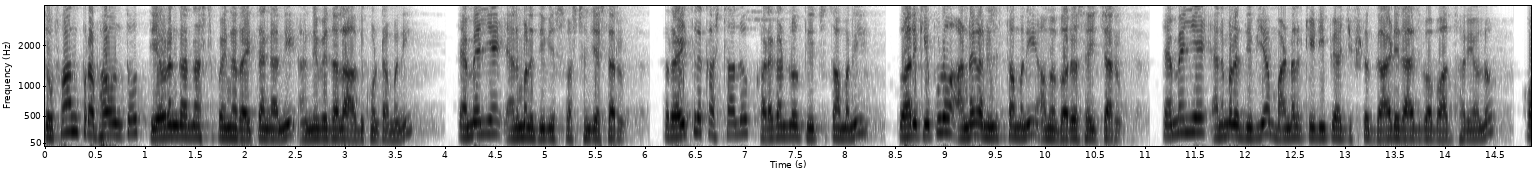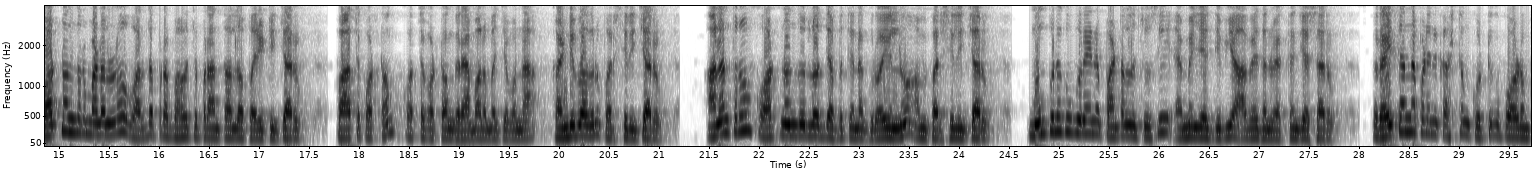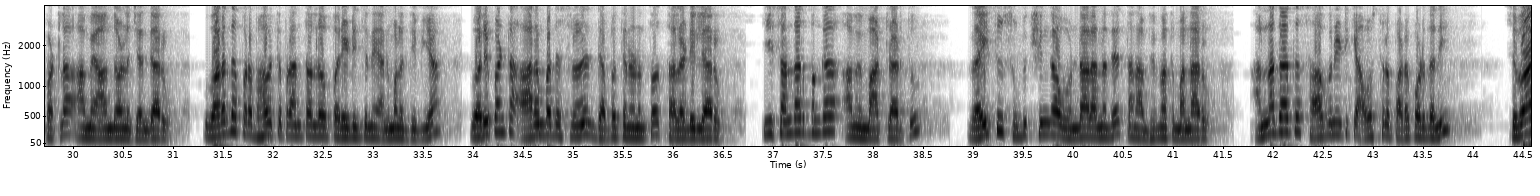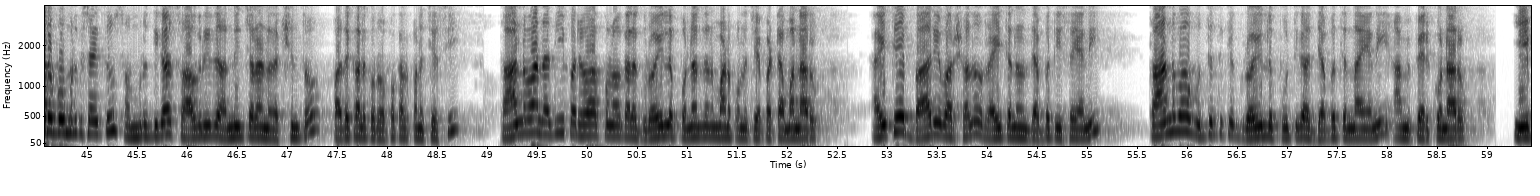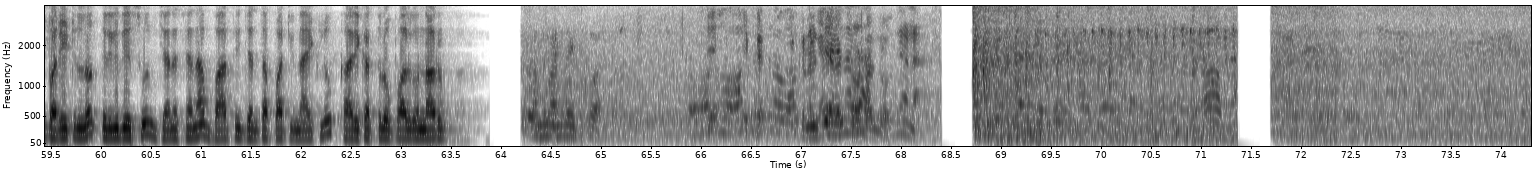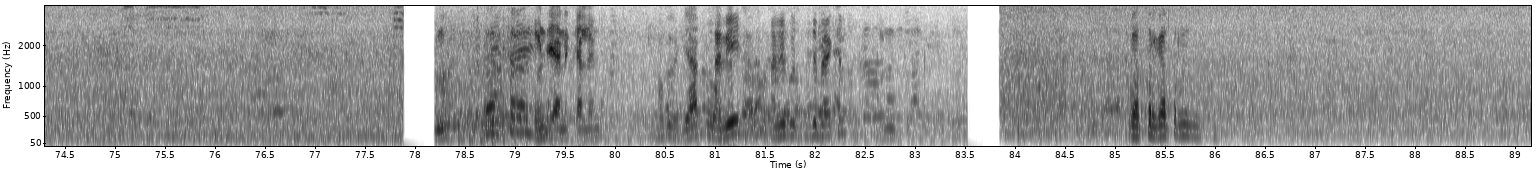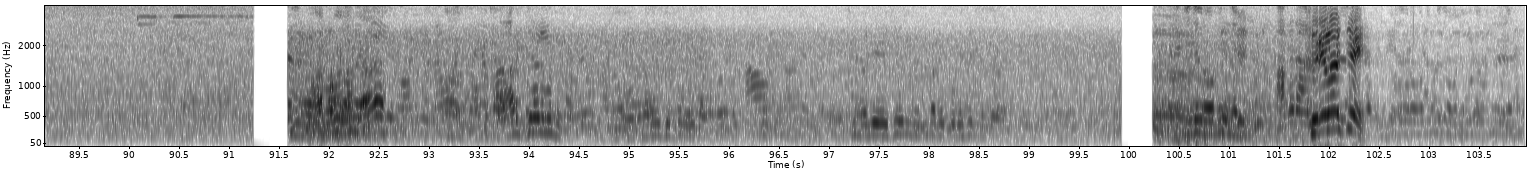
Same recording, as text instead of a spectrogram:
తుఫాన్ ప్రభావంతో తీవ్రంగా నష్టపోయిన రైతాంగాన్ని అన్ని విధాలా ఆదుకుంటామని ఎమ్మెల్యే యనమల దివి స్పష్టం చేశారు. రైతుల కష్టాలు కడగండ్లో తీర్చుతామని వారికి ఎప్పుడూ అండగా నిలుస్తామని ఆమె భరోసా ఇచ్చారు. ఎమ్మెల్యే యనమల దివ్య మండల టీడీపీ అధ్యక్షుడు గాడి రాజబాబు ఆధ్వర్యంలో కోట్నందూరు మండలంలో వరద ప్రభావిత ప్రాంతాల్లో పర్యటించారు. పాతకొట్టం కొత్తకొట్టం గ్రామాల మధ్య ఉన్న కండిబాగును పరిశీలించారు. అనంతరం కోట్నందూరులో దెబ్బతిన్న గ్రోయిల్ను ఆమె పరిశీలించారు. ముంపునకు గురైన పంటలను చూసి ఎమ్మెల్యే దివ్య ఆవేదన వ్యక్తం చేశారు. రైతన్న పడిన కష్టం కొట్టుకుపోవడం పట్ల ఆమె ఆందోళన చెందారు. వరద ప్రభావిత ప్రాంతాల్లో పర్యటించిన యనమల దివ్య వరి పంట ఆరంభ దశలోనే దెబ్బతినడంతో తలడిల్లారు. ఈ సందర్భంగా ఆమె మాట్లాడుతూ రైతు సుభిక్షంగా ఉండాలన్నదే తన అభిమతమన్నారు అన్నదాత సాగునీటికి అవస్థలు పడకూడదని శివారు భూములకు సైతం సమృద్ధిగా సాగునీరు అందించాలన్న లక్ష్యంతో పథకాలకు రూపకల్పన చేసి తాండవా నదీ పరివాహకంలో గల గ్రోయిన్ల పునర్నిర్మాణ పనులు చేపట్టామన్నారు. అయితే భారీ వర్షాలు రైతులను దెబ్బతీశాయని తాండవ ఉధృతికి గ్రోయిన్లు పూర్తిగా దెబ్బతిన్నాయని ఆమె పేర్కొన్నారు. ఈ పర్యటనలో తెలుగుదేశం జనసేన భారతీయ జనతా పార్టీ నాయకులు కార్యకర్తలు పాల్గొన్నారు. అవి? అవి కొద్ది బ్యాక్. గత్తర గత్తర సూర్యలో వచ్చాయి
